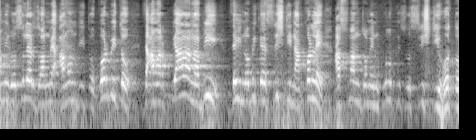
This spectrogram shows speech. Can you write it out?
আমি রসুলের জন্মে আনন্দিত, গর্বিত যে আমার পেয়ারা নবী যেই নবীকে সৃষ্টি না করলে আসমান জমিন কোনো কিছু সৃষ্টি হতো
